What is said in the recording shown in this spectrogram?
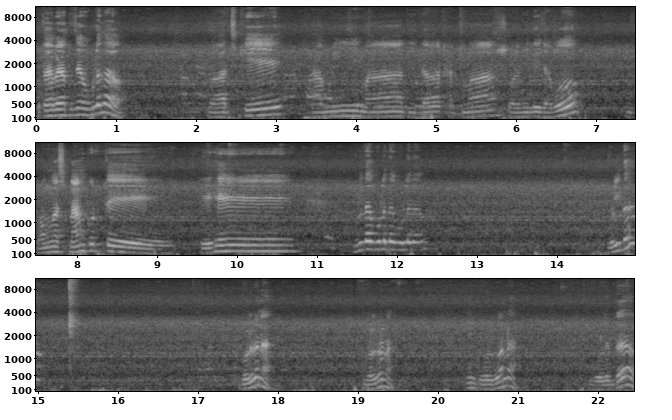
কোথায় বেড়াতে যাব বলে দাও? তো আজকে আমি মা দিদা ঠাকুমা সবাই মিলে যাব গঙ্গা স্নান করতে। হে হে বলে দাও বলে দাও বলে দাও। বলে দাও। বলবে না? বলবে না? বলব না? বলে দাও।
